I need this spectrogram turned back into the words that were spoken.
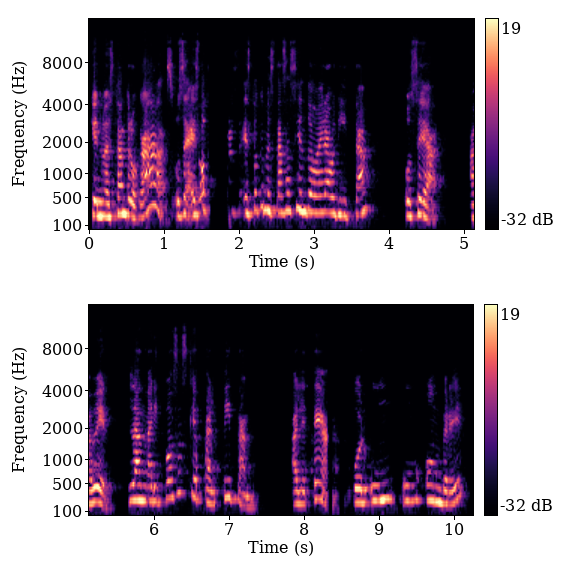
que no están drogadas. O sea, esto, esto que me estás haciendo ver ahorita, o sea, a ver, las mariposas que palpitan, aletean por un, un hombre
